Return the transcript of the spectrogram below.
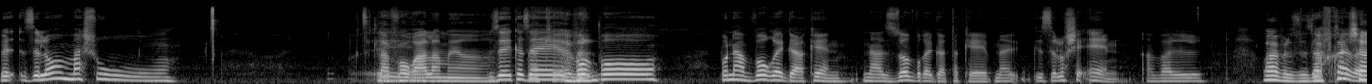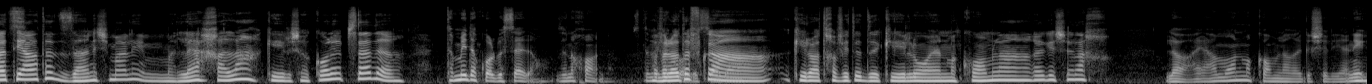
וזה לא משהו... קצת לעבור הלאה מה... זה כזה. בוא, בוא, נעבור רגע, כן, נעזוב רגע את הכאב, נ... זה לא שאין, אבל וואי, אבל זה זה דווקא. כשאת תיארת את זה, זה היה נשמע לי מלא הכלה, כאילו שהכל יהיה בסדר. תמיד הכל בסדר, זה נכון. זה אבל לא דווקא, בסדר. כאילו, את חווית את זה כאילו אין מקום לרגש שלך? לא, היה המון מקום לרגע שלי. אני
